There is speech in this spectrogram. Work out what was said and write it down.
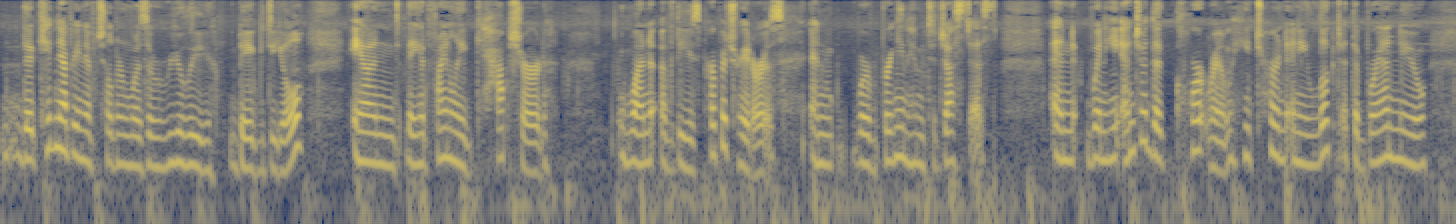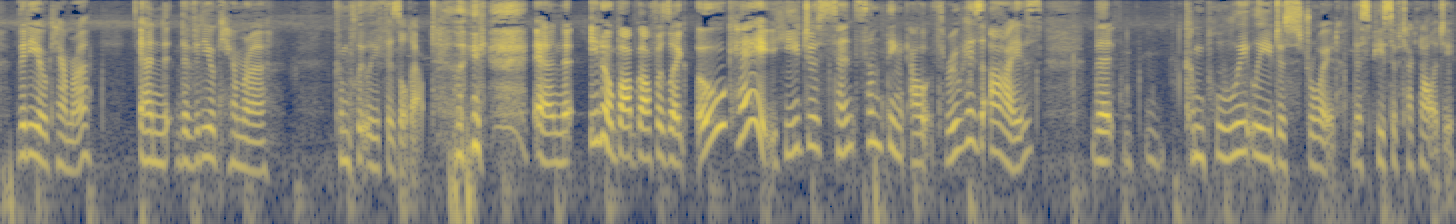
the kidnapping of children was a really big deal, and they had finally captured one of these perpetrators and were bringing him to justice. And when he entered the courtroom, he turned and he looked at the brand new video camera, and the video camera completely fizzled out. and, you know, Bob Goff was like, okay, he just sent something out through his eyes that completely destroyed this piece of technology.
